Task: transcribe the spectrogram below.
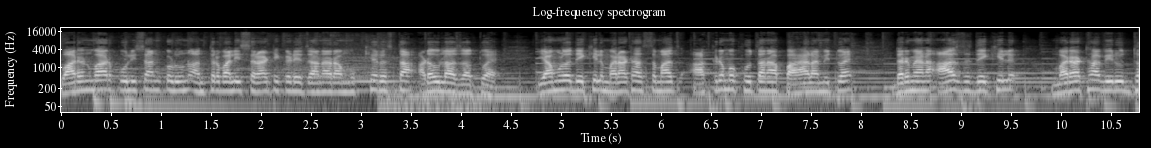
वारंवार पोलिसांकडून अंतरवाली सराटीकडे जाणारा मुख्य रस्ता अडवला जातोय. यामुळे देखील मराठा समाज आक्रमक होताना पाहायला मिळतोय. दरम्यान आज देखील मराठा विरुद्ध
